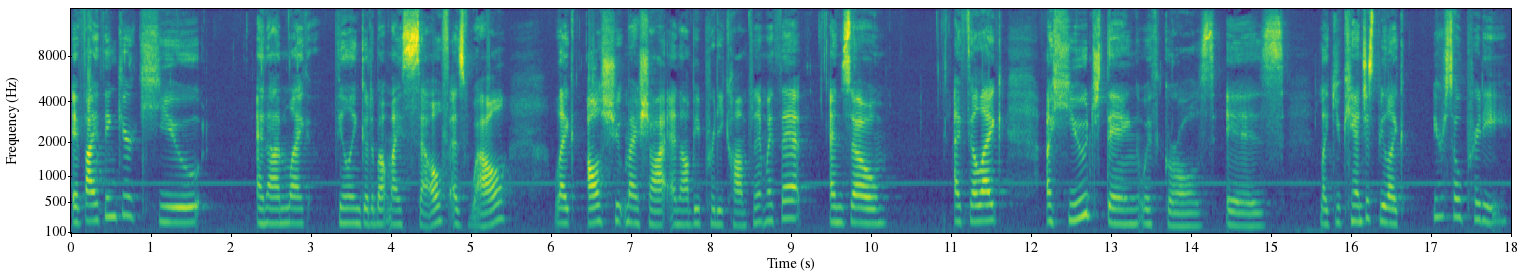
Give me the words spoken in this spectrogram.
if I think you're cute and I'm like feeling good about myself as well, like I'll shoot my shot and I'll be pretty confident with it. And so I feel like a huge thing with girls is like you can't just be like, you're so pretty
